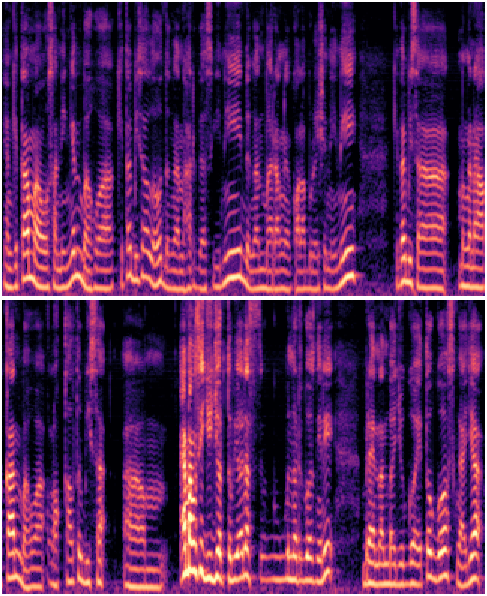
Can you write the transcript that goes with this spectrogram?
yang kita mau sandingin bahwa kita bisa loh dengan harga segini dengan barang yang collaboration ini kita bisa mengenalkan bahwa lokal tuh bisa um, emang sih jujur tuh honest menurut gue sendiri brandan baju gue itu gue sengaja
